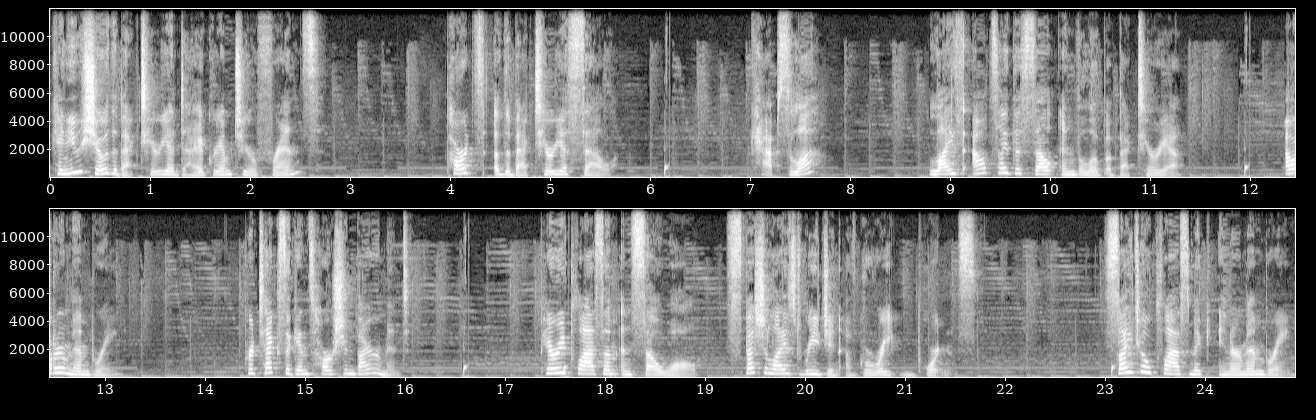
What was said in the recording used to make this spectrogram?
Can you show the bacteria diagram to your friends? Parts of the bacteria cell. Capsule lies outside the cell envelope of bacteria. Outer membrane protects against harsh environment. Periplasm and cell wall, specialized region of great importance. Cytoplasmic inner membrane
